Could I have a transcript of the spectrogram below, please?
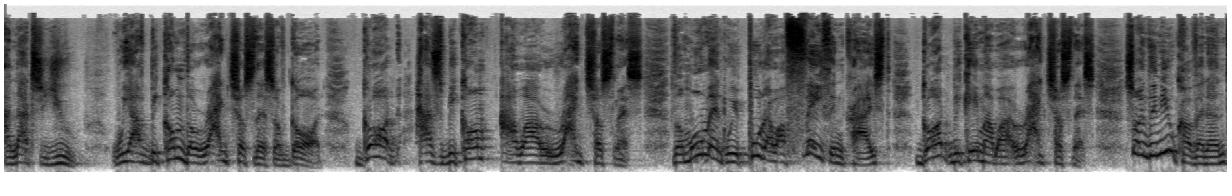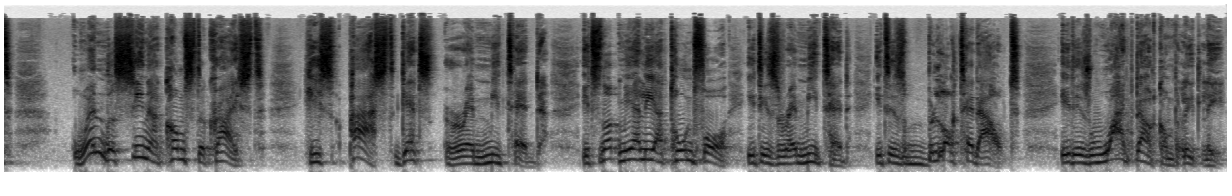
and that's you. We have become the righteousness of God. God has become our righteousness. The moment we put our faith in Christ, God became our righteousness. So in the new covenant, when the sinner comes to Christ, his past gets remitted. It's not merely atoned for, it is remitted. It is blotted out. It is wiped out completely.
